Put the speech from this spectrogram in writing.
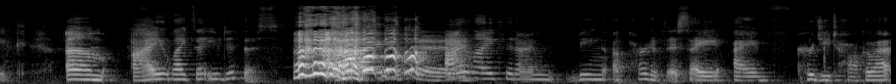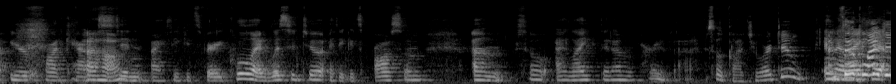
Like. Um, I like that you did this. I like that I'm being a part of this. I I've heard you talk about your podcast, Uh-huh. and I think it's very cool. I've listened to it. I think it's awesome. Um, so I like that I'm a part of that, I'm so glad you are too. and I'm I so like glad that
